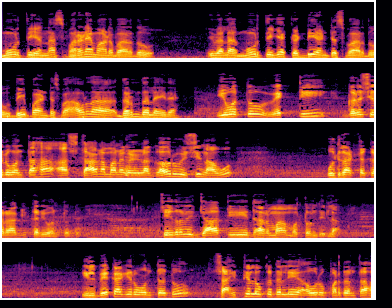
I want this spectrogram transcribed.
ಮೂರ್ತಿಯನ್ನ ಸ್ಮರಣೆ ಮಾಡಬಾರದು. ಇವೆಲ್ಲ ಮೂರ್ತಿಗೆ ಕಡ್ಡಿ ಅಂಟಿಸಬಾರದು, ದೀಪ ಅಂಟಿಸಬಾರದು. ಅವ್ರದ ಧರ್ಮದಲ್ಲೇ ಇದೆ. ಇವತ್ತು ವ್ಯಕ್ತಿ ಗಳಿಸಿರುವಂತಹ ಆ ಸ್ಥಾನಮಾನಗಳನ್ನ ಗೌರವಿಸಿ ನಾವು ಉದ್ಘಾಟಕರಾಗಿ ಕರೆಯುವಂಥದ್ದು. ಇದರಲ್ಲಿ ಜಾತಿ, ಧರ್ಮ ಮತ್ತೊಂದಿಲ್ಲ. ಇಲ್ಲಿ ಬೇಕಾಗಿರುವಂಥದ್ದು ಸಾಹಿತ್ಯ ಲೋಕದಲ್ಲಿ ಅವರು ಪಡೆದಂತಹ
